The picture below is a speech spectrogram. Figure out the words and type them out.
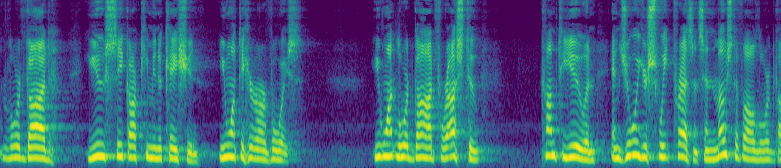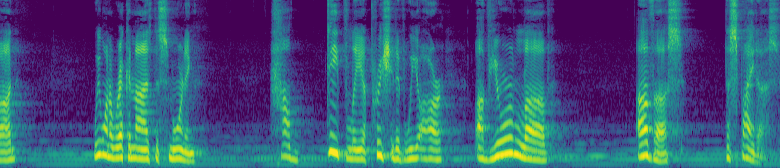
And Lord God, you seek our communication. You want to hear our voice. You want, Lord God, for us to come to you and enjoy your sweet presence. And most of all, Lord God, we want to recognize this morning how deeply appreciative we are of your love of us despite us.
